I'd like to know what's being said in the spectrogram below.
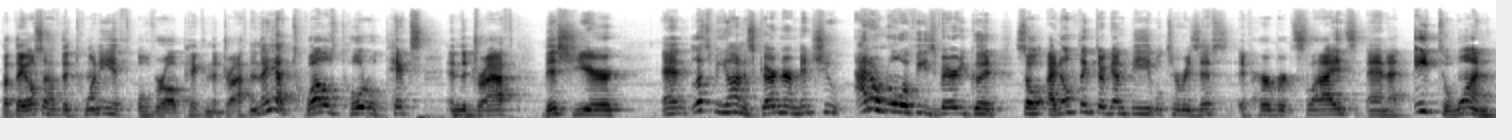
but they also have the 20th overall pick in the draft, and they had 12 total picks in the draft this year. And let's be honest, Gardner Minshew, I don't know if he's very good, so I don't think they're going to be able to resist if Herbert slides. And at 8 to 1,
